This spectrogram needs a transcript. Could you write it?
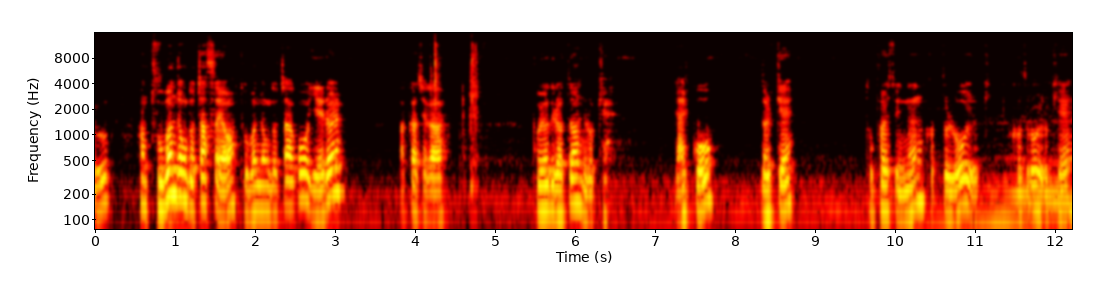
쭉 한 두 번 정도 짰어요. 두 번 정도 짜고 얘를 아까 제가 보여드렸던 이렇게 얇고 넓게 도포할 수 있는 것들로 이렇게 것으로 이렇게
